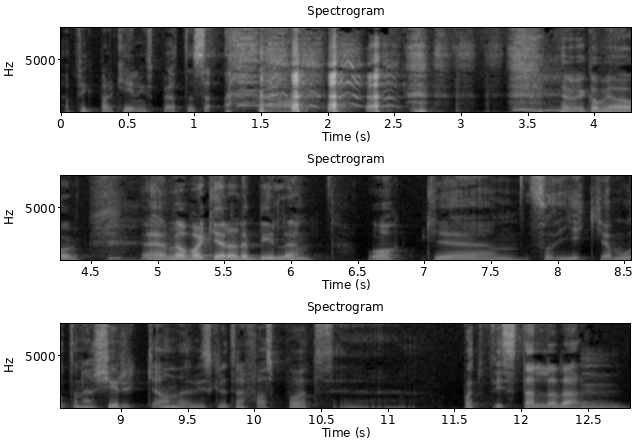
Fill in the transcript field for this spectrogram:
Jag fick parkeringsböter sen. Ja. Det kommer jag ihåg. Eh, Men jag parkerade bilen och så gick jag mot den här kyrkan. Vi skulle träffas på ett, på ett visst ställe där. Mm.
